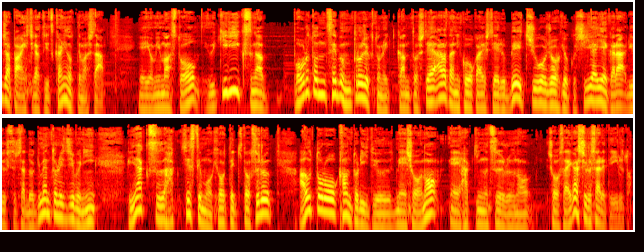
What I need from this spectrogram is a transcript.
Japan 7月5日に載ってました。えー、読みますと、ウィキリークスがボルトン7プロジェクトの一環として新たに公開している米中央情報局 CIA から流出したドキュメントの一部に Linux システムを標的とするアウトローカントリーという名称の、ハッキングツールの詳細が記されていると。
